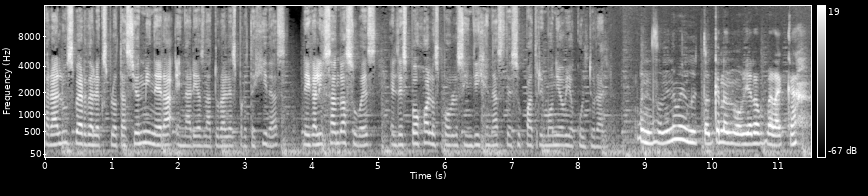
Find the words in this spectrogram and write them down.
dará luz verde a la explotación minera en áreas naturales protegidas, legalizando a su vez el despojo a los pueblos indígenas de su patrimonio biocultural. Pues a mí no me gustó que nos movieran para acá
